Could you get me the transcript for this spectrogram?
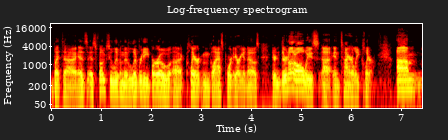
But uh, as, as folks who live in the Liberty Borough, uh, Clairton, Glassport area knows, they're, they're not always uh, entirely clear. Um,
